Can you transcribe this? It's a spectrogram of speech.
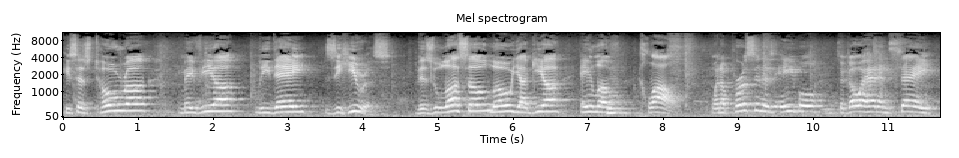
he says, Torah mevia lidei zihirus, vizulaso lo yagia elav klal. When a person is able to go ahead and say,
